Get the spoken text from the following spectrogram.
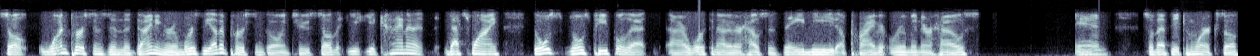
So one person's in the dining room. Where's the other person going to? So that you, you kind of that's why those those people that are working out of their houses they need a private room in their house, and so that they can work. So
